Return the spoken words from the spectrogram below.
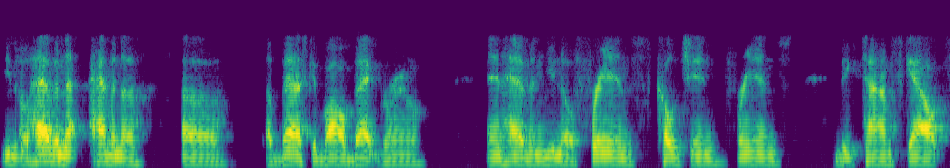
you know, having a, having a, uh, a basketball background and having, you know, friends coaching, friends big time scouts,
